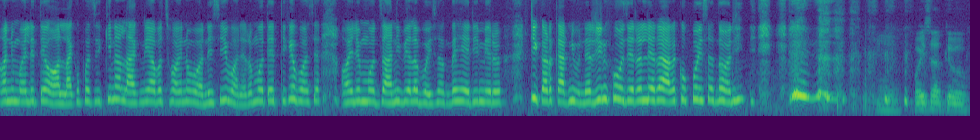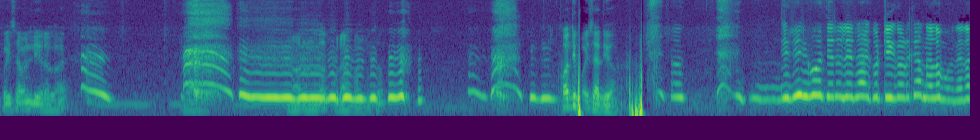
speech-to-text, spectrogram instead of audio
अनि मैले त्यो हल्लाको पछि किन लाग्ने अब छैन भनेपछि भनेर म त्यत्तिकै बसेँ। अहिले म जाने बेला भइसक्दाखेरि मेरो टिकट काट्ने भनेर ऋण खोजेर लिएर आएको पैसा ए, पैसा त्यो पैसा पनि लिएर गयो? कति पैसा थियो ऋण खोजेर लिएर आएको टिकट काट्नलाई भनेर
